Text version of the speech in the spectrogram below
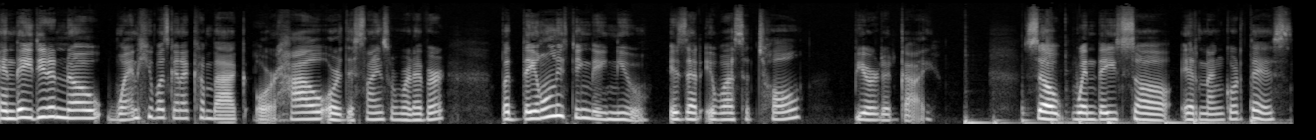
And they didn't know when he was going to come back or how or the signs or whatever, but the only thing they knew is that it was a tall, bearded guy. So when they saw Hernan Cortes,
